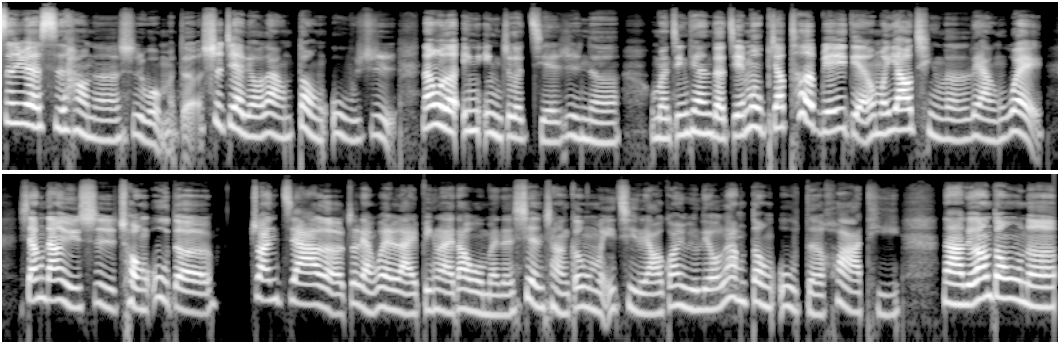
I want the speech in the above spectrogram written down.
四月四号呢，是我们的世界流浪动物日。那为了应应这个节日呢，我们今天的节目比较特别一点，我们邀请了两位，相当于是宠物的专家了。这两位来宾来到我们的现场，跟我们一起聊关于流浪动物的话题。那流浪动物呢，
